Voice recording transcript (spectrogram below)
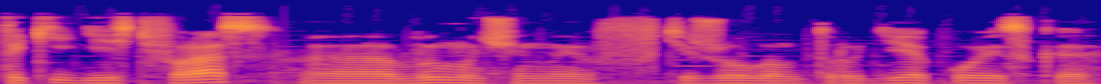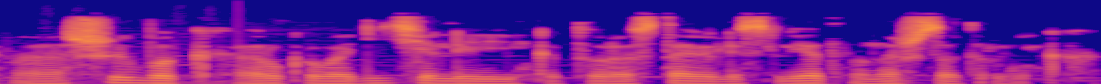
Такие 10 фраз э, вымучены в тяжелом труде поиска ошибок руководителей, которые оставили след в наших сотрудниках.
